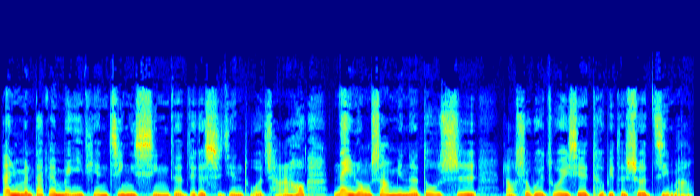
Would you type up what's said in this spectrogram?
那你们大概每一天进行的这个时间多长？然后内容上面呢，都是老师会做一些特别的设计吗？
